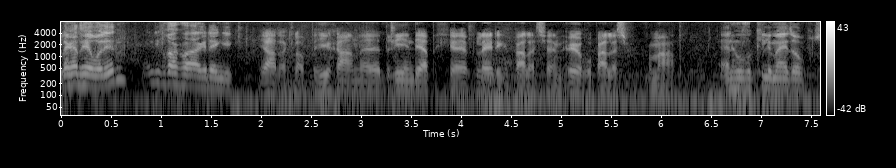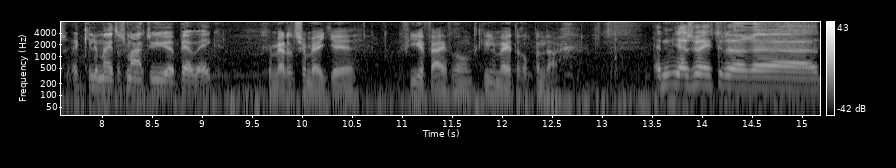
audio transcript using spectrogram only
Daar gaat heel wat in, in die vrachtwagen, denk ik. Ja, dat klopt. Hier gaan 33 volledige pallets en euro-pallets formaat. En hoeveel kilometers, kilometers maakt u per week? Gemiddeld zo'n beetje 400, 500 kilometer op een dag. En ja, zo heeft u er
